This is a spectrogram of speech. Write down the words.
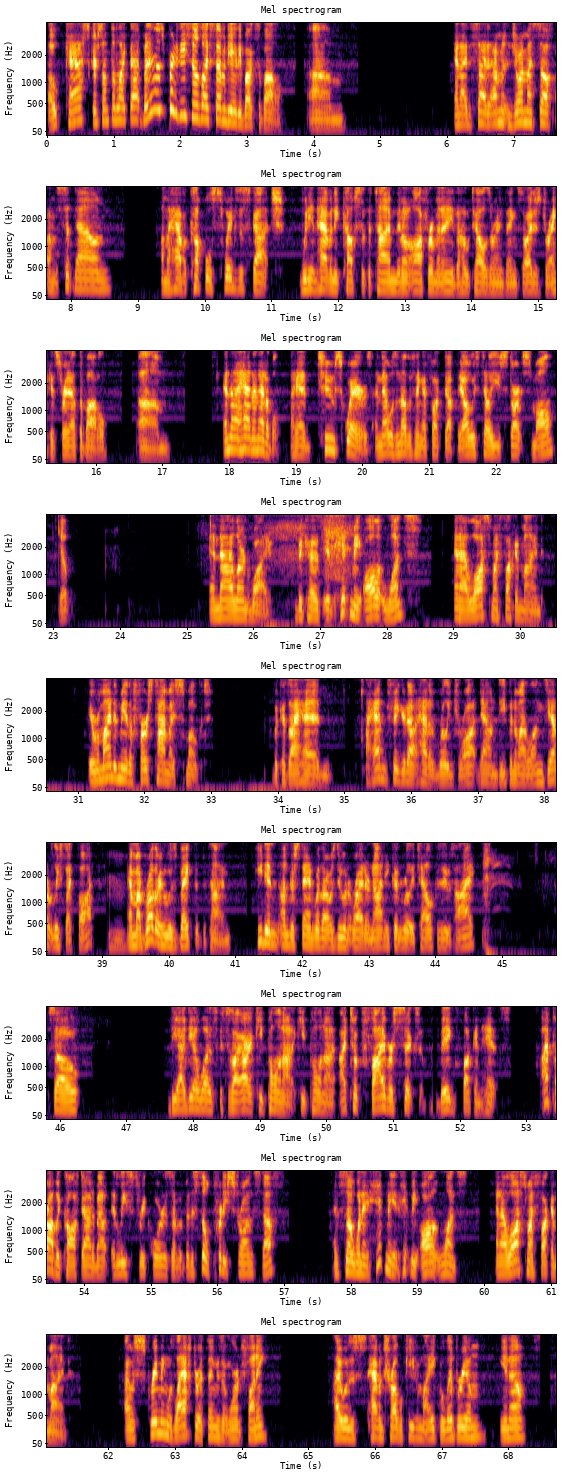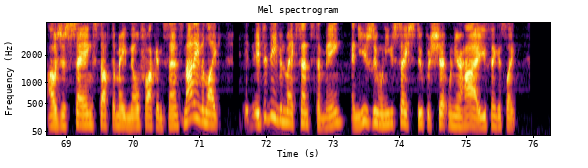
oak cask or something like that, but it was pretty decent. It was like 70, 80 bucks a bottle. Um, and I decided I'm gonna enjoy myself. I'm gonna sit down. I'm gonna have a couple swigs of scotch. We didn't have any cups at the time. They don't offer them in any of the hotels or anything, so I just drank it straight out the bottle. Um, and then I had an edible. I had two squares, and that was another thing I fucked up. They always tell you start small. Yep. And now I learned why because it hit me all at once and I lost my fucking mind. It reminded me of the first time I smoked because I had I hadn't figured out how to really draw it down deep into my lungs yet, or at least I thought. Mm-hmm. And my brother, who was baked at the time, he didn't understand whether I was doing it right or not. He couldn't really tell because he was high. so the idea was it's like, all right, keep pulling on it, keep pulling on it. I took five or six big fucking hits I probably coughed out about at least three quarters of it, but it's still pretty strong stuff. And so when it hit me, it hit me all at once, and I lost my fucking mind. I was screaming with laughter at things that weren't funny. I was having trouble keeping my equilibrium, you know? I was just saying stuff that made no fucking sense. Not even like it, it didn't even make sense to me. And usually when you say stupid shit when you're high, you think it's like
